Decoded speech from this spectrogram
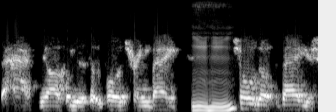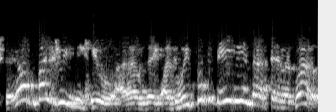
the hat, and they all come in this little bowstring bag. Mm-hmm. Shows up the bag, and she's like, "Oh, the bag's really cute." And I was like, oh, "Do we put the baby in that then as well?"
